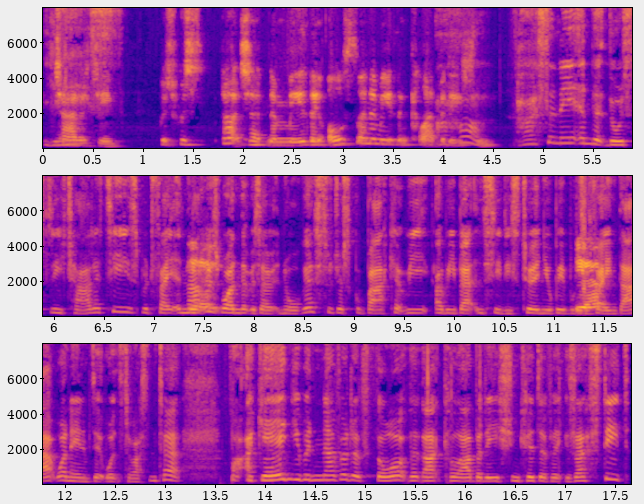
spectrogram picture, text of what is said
yes. charity which was such an amazing, also an amazing collaboration. Uh-huh. Fascinating that those three charities would fight, and that yeah. was one that was out in August. So just go back a wee a wee bit in series two, and you'll be able yeah. to find that one. Anybody that wants to listen to it. But again, you would never have thought that that collaboration could have existed.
